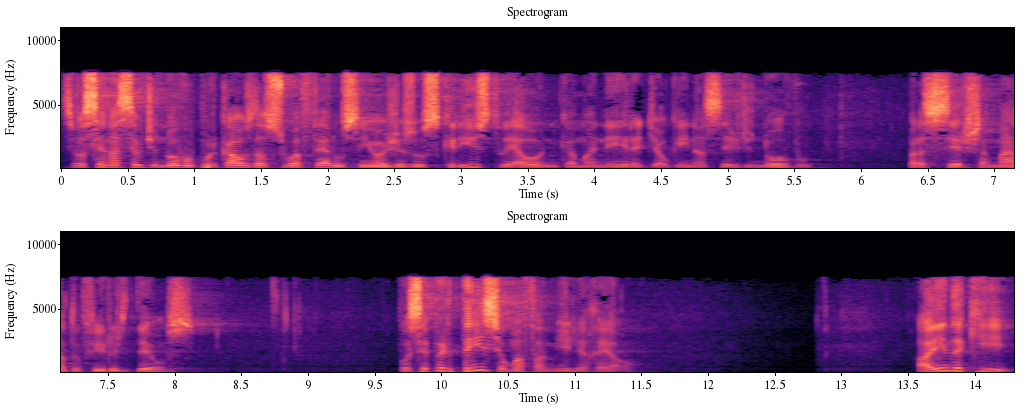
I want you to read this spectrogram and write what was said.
se você nasceu de novo por causa da sua fé no Senhor Jesus Cristo, é a única maneira de alguém nascer de novo para ser chamado filho de Deus. Você pertence a uma família real. Ainda que,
